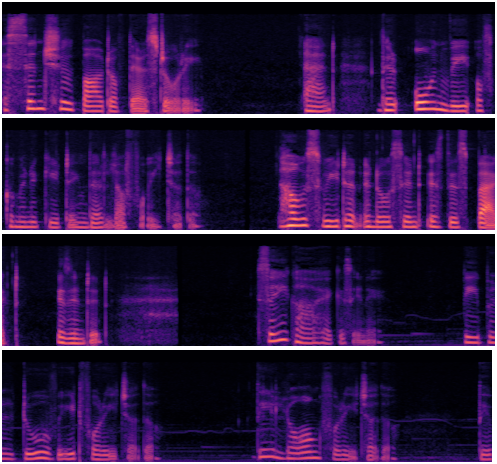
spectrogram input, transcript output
essential part of their story and their own way of communicating their love for each other. How sweet and innocent is this pact, isn't it? सही कहा है किसी ने people do wait for each other They long for each other. They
